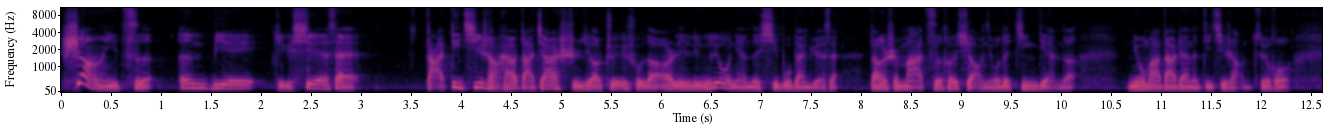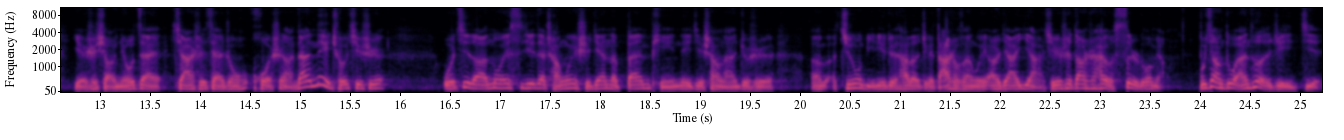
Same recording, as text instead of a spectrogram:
上一次 NBA 这个系列赛。打第七场还要打加时，就要追溯到二零零六年的西部半决赛，当时马刺和小牛的经典的牛马大战的第七场，最后也是小牛在加时赛中获胜啊。但是那球其实我记得诺维斯基在常规时间的扳平那记上篮，就是呃吉诺比利对他的这个打手犯规二加一啊，其实是当时还有四十多秒，不像杜兰特的这一记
